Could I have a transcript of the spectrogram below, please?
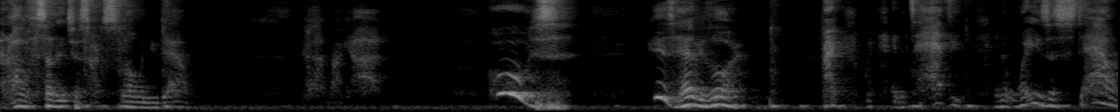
And all of a sudden it just starts slowing you down. You're like, my God. Whoo, this, is heavy, Lord. Right? And it's heavy and it weighs us down.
